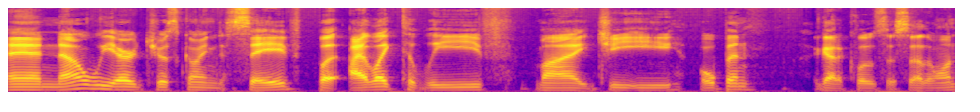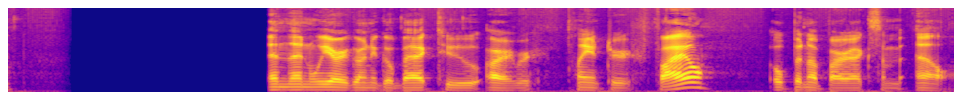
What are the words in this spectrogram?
And now we are just going to save, but I like to leave my GE open. I gotta close this other one. And then we are going to go back to our planter file, open up our XML.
